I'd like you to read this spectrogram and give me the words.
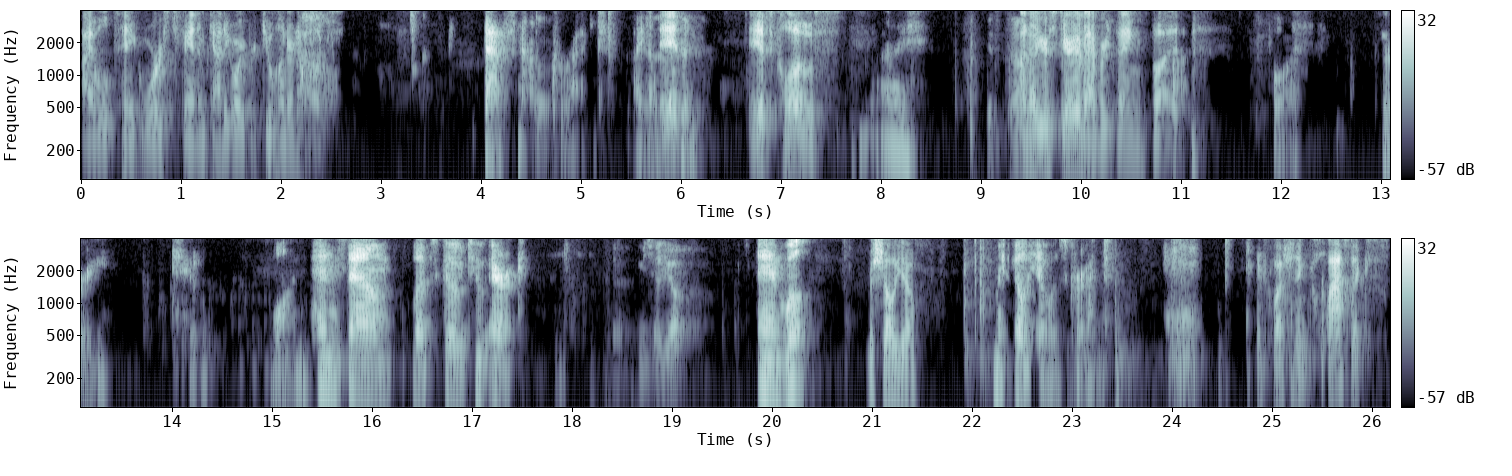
I will take worst fandom category for 200, Alex. That's not Oh. correct. I don't. It, it's close. I- It's tough. I know you're scared of everything, but four, three, two, one. Hands down. Let's go to Erick Michelle Yeoh. and Will. Michelle Yeoh. Michelle Yeoh is correct. A question in classics.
